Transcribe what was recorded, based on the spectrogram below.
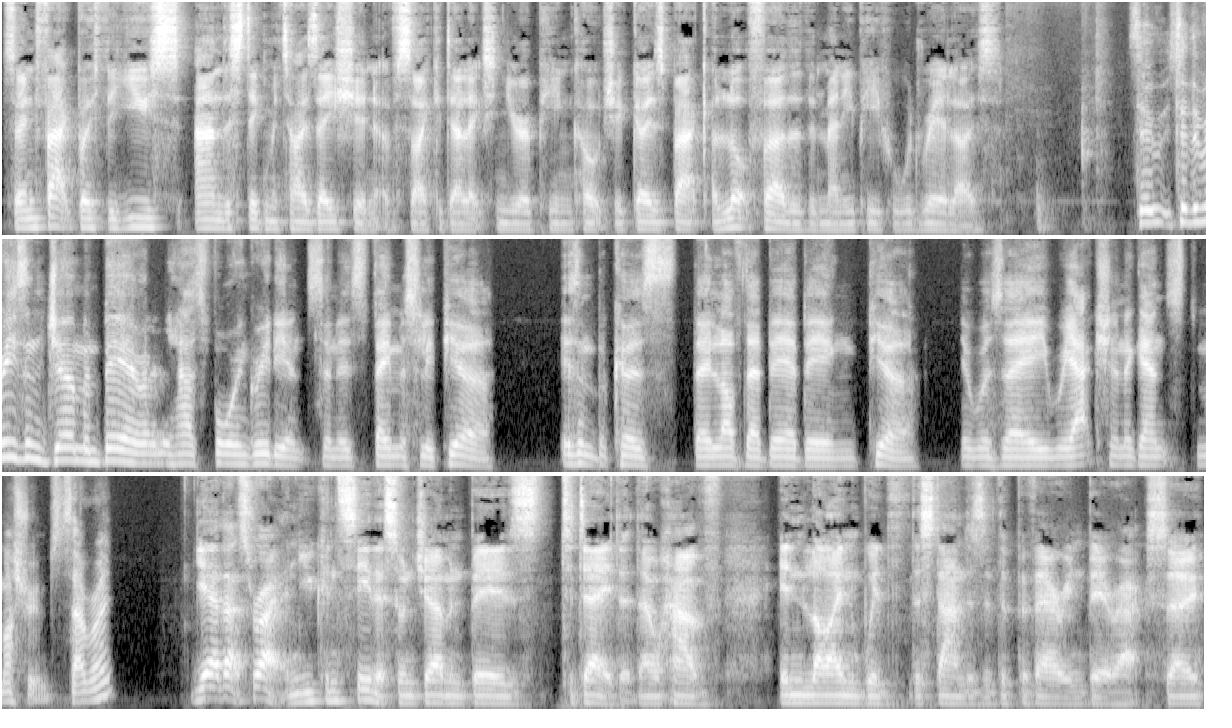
So in fact, both the use and the stigmatization of psychedelics in European culture goes back a lot further than many people would realize. So, so the reason German beer only has four ingredients and is famously pure isn't because they love their beer being pure. It was a reaction against mushrooms. Is that right? Yeah, that's right. And you can see this on German beers today that they'll have in line with the standards of the Bavarian Beer Act. So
